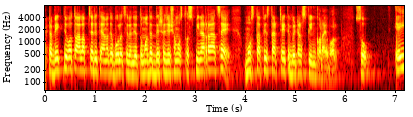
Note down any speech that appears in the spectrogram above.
একটা ব্যক্তিগত আলাপচারিতে আমাকে বলেছিলেন যে, তোমাদের দেশে যে সমস্ত স্পিনাররা আছে, মোস্তাফিজ তার চাইতে বেটার স্পিন করায় বল। সো এই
